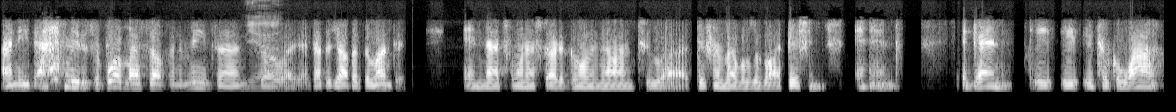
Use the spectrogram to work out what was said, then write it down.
I need I need to support myself in the meantime. Yeah. So I got the job at the London, and that's when I started going on to uh, different levels of auditions. And again, it, it, it took a while.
